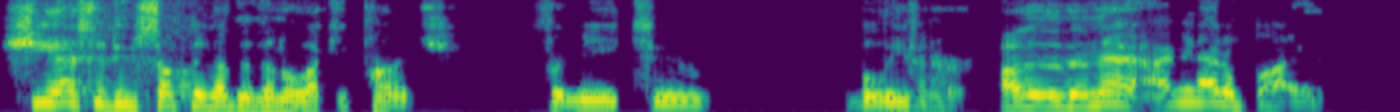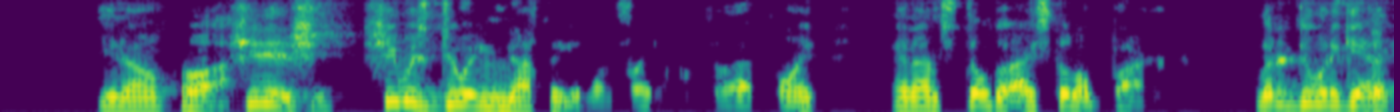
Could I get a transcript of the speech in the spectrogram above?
She has to do something other than a lucky punch for me to believe in her. Other than that, I mean, I don't buy it. You know, well, she did. She she was doing nothing in that fight up to that point, and I'm still I still don't buy her. Let her do it again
